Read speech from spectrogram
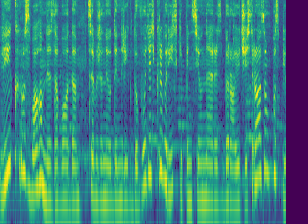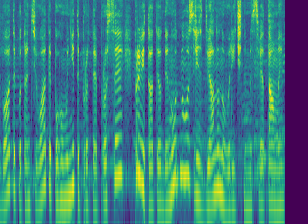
Вік розвагам не завада. Це вже не один рік доводять криворізькі пенсіонери, збираючись разом поспівати, потанцювати, погомоніти про те, про се, привітати один одного з різдвяно-новорічними святами.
